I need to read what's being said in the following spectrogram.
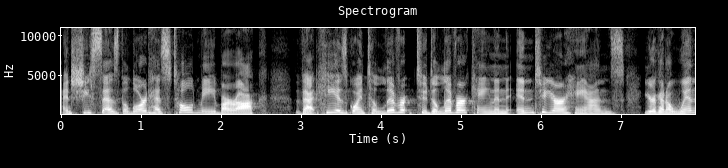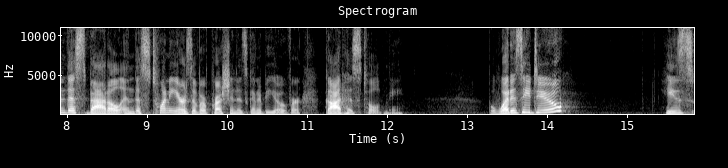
And she says, The Lord has told me, Barak, that he is going to, to deliver Canaan into your hands. You're going to win this battle, and this 20 years of oppression is going to be over. God has told me. But what does he do? He's,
